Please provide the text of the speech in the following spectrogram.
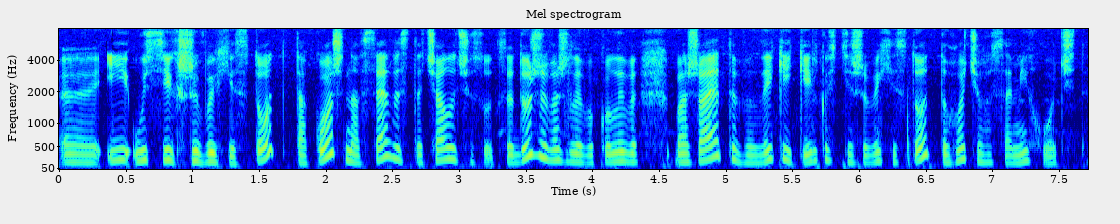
Е, І усіх живих істот також на все вистачало часу. Це дуже важливо, коли ви бажаєте великій кількості живих істот того, чого самі хочете.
